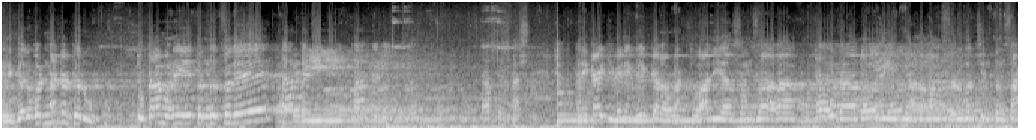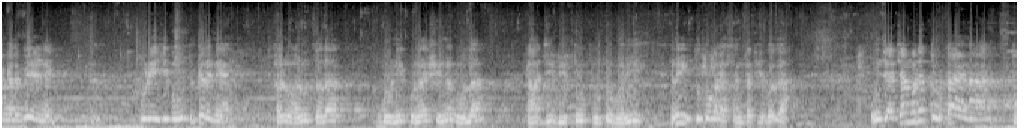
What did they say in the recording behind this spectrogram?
आणि गडबड नका करू. तू काय म्हणे येत न चले असं. आणि काही ठिकाणी वेग करावा लागतो. आलिया संसारा आता मला सर्व चिंतन सांगायला वेळ नाही. पुढे जी बहुत करणे आहे. हळूहळू चला. कोणी कुणाशी न बोला. हाजी देतो फोटो भरी. नाही तू तो सांगतात हे बघा. ज्याच्यामध्ये तोटा आहे ना तो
